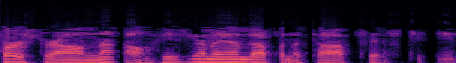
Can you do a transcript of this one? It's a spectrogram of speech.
first round now. He's gonna end up in the top fifteen.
